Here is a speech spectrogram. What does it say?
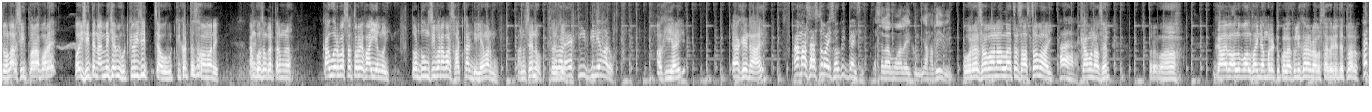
জোলার শীত পড়া পরে ওই শীতে নামবে কি আমি হুটকি হয়ে যাই চাও হুটকি করতে চাও আমারে? আমি গোসল করতাম না। কাউয়ার বাচ্চা তোরে পাইয়ে লই। তোর দুমসি বরাবর শর্টকাট দিলে আমার মুখ। মানুষ এনো? তোর কি? কি দিলে মারো আকি আই? একে ডায় আমার স্বাস্থ্য ভাই সৌদি যাইছে। আসসালামু আলাইকুম ইয়া হাবিবি। ওরে সবান আল্লাহ তোর স্বাস্থ্য ভাই? হ্যাঁ হ্যাঁ। কেমন আছেন? ওরে বাহ গায়ে ভালো বল ভাই না আমার একটু কোলাকুলি করার ব্যবস্থা করে দিতে পারো? হ্যাঁ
